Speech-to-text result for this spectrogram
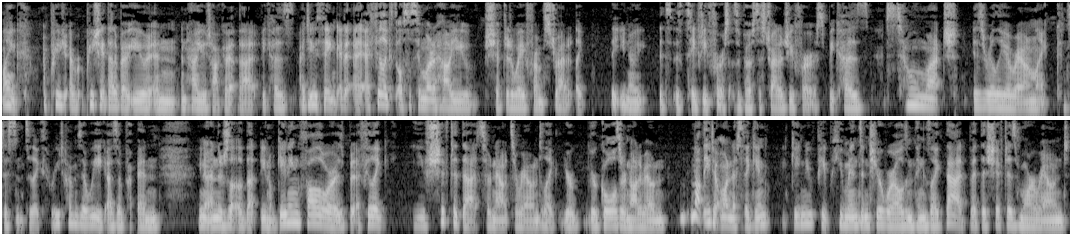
like appreciate appreciate that about you and and how you talk about that because I do think I feel like it's also similar to how you shifted away from strat like that you know it's, it's safety first as opposed to strategy first because so much is really around like consistency like three times a week as a and you know and there's that you know gaining followers but I feel like you've shifted that. So now it's around like your your goals are not around not that you don't want to necessarily gain, gain new people, humans into your world and things like that but the shift is more around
